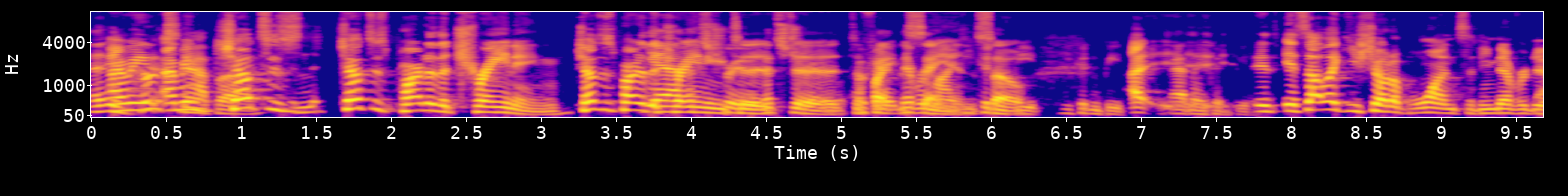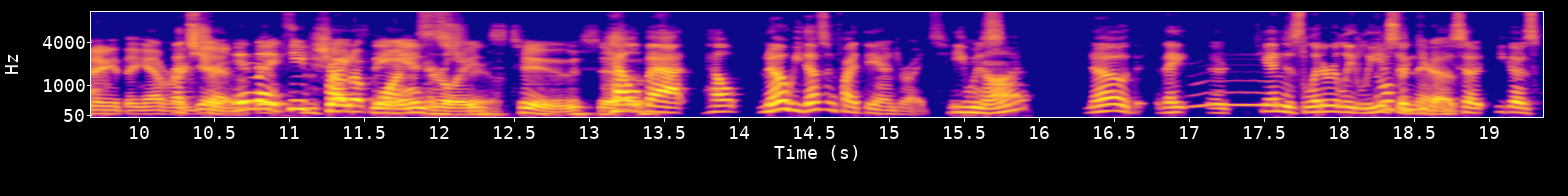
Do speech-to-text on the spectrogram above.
And I mean, hurts I mean, Nappa. Chouts is And- Chouts is part of the training. Chouts is part of the yeah, training that's true. to that's to, true. to okay, fight the never mind. He Saiyans. couldn't So beat. He couldn't beat. I, Batman couldn't beat him. it, it's not like he showed up once and he never did anything ever That's again. true. And like It's- he, showed up the once. androids too. So Hellbat, help! No, he doesn't fight the androids. He Does was not. no. They uh, Mm, Tien is literally leaves him think he there. So he goes.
